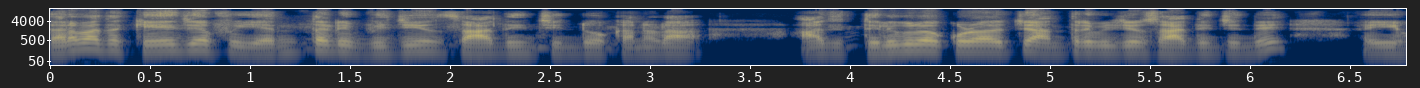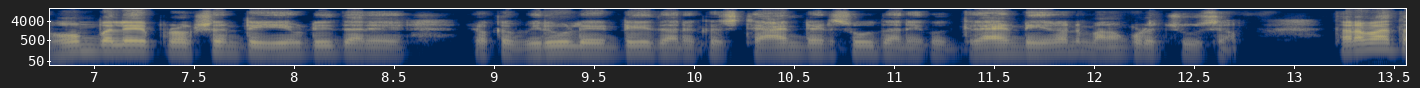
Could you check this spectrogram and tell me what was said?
తర్వాత కేజీఎఫ్ ఎంతటి విజయం సాధించిందో కన్నడ అది తెలుగులో కూడా వచ్చి అంతర్ విజయం సాధించింది. ఈ హోంబలే ప్రొడక్షన్ అంటే ఏమిటి? దాని యొక్క విలువలు ఏంటి? దాని యొక్క స్టాండర్డ్స్ దాని యొక్క గ్రాండ్ అని మనం కూడా చూసాం తర్వాత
